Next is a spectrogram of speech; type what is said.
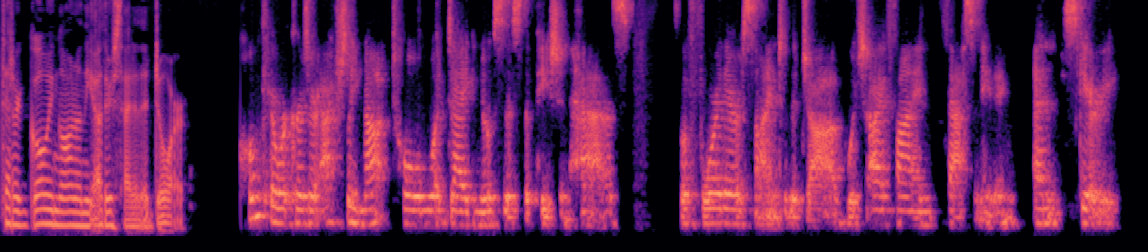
that are going on on the other side of the door. Home care workers are actually not told what diagnosis the patient has before they're assigned to the job, which I find fascinating and scary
